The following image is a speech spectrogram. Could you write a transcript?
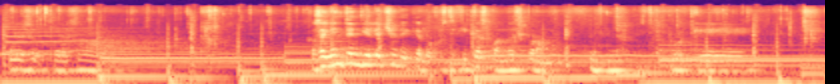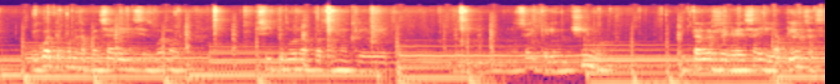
Por eso, por eso. O sea, ya entendí el hecho de que lo justificas cuando es por amor. Porque igual te pones a pensar y dices, bueno, si tuve una persona que, no sé, quería un chingo. Y tal vez regresa y la piensas.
